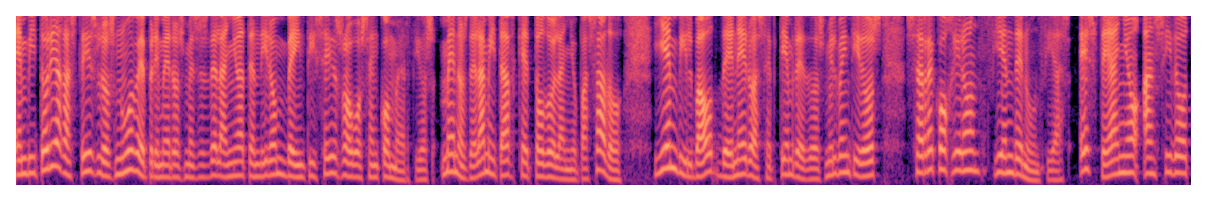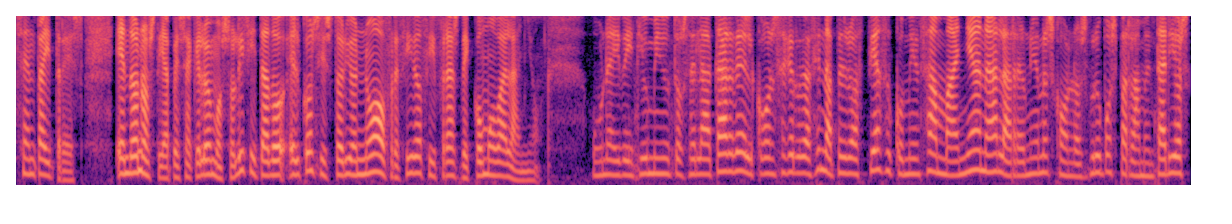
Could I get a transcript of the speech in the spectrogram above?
En Vitoria-Gasteiz, los nueve primeros meses del año atendieron 26 robos en comercios, menos de la mitad que todo el año pasado. Y en Bilbao, de enero a septiembre de 2022, se recogieron 100 denuncias. Este año han sido 83. En Donostia, pese a que lo hemos solicitado, el consistorio no ha ofrecido cifras de cómo va el año. Una y 21 minutos de la tarde, el consejero de Hacienda, Pedro Azpiazu, comienza mañana las reuniones con los grupos parlamentarios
